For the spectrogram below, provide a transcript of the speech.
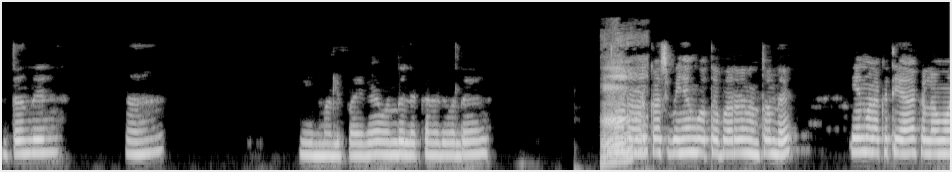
ಅಂತಂದು ಏನು ಮಾಡಲಿಪ್ಪ ಈಗ? ಒಂದು ಲೆಕ್ಕ ನಡಿವಲ್ದೆ ಅವಕಾಶ ಬಿ ಹೆಂಗೆ ಗೊತ್ತ ಬರ ಅಂತಂದೆ. ಏನು ಮಾಡಕತ್ತಿ ಯಾಕಲ್ಲಮ್ಮ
